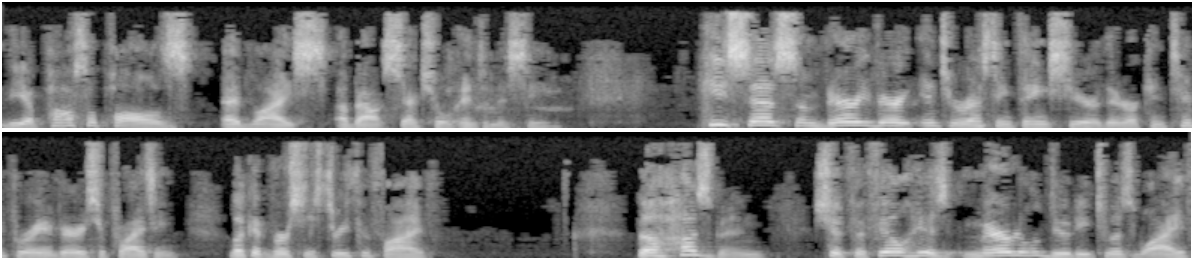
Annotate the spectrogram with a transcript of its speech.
the Apostle Paul's advice about sexual intimacy. He says some very, very interesting things here that are contemporary and very surprising. Look at verses 3 through 5. The husband should fulfill his marital duty to his wife,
